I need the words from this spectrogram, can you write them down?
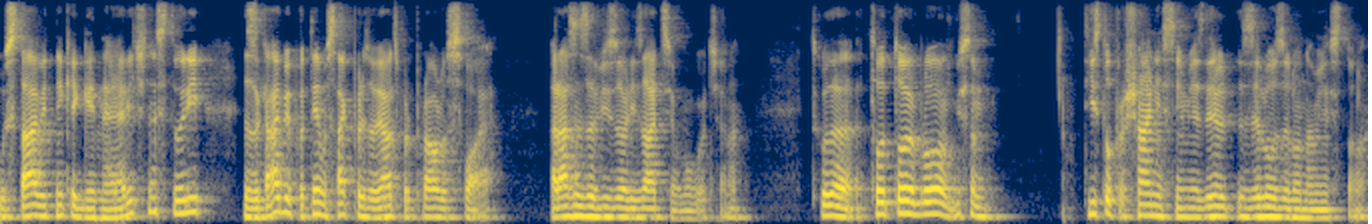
ustaviti neke generične stvari, zakaj bi potem vsak proizvajalec pripravljal svoje, razen za vizualizacijo, mogoče. Ne? Tako da to, to je bilo, mislim, tisto vprašanje se mi je zdelo zelo, zelo na mestu. No?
